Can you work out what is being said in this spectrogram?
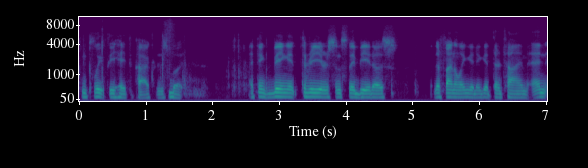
completely hate the Packers, but I think being it three years since they beat us, they're finally going to get their time. And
